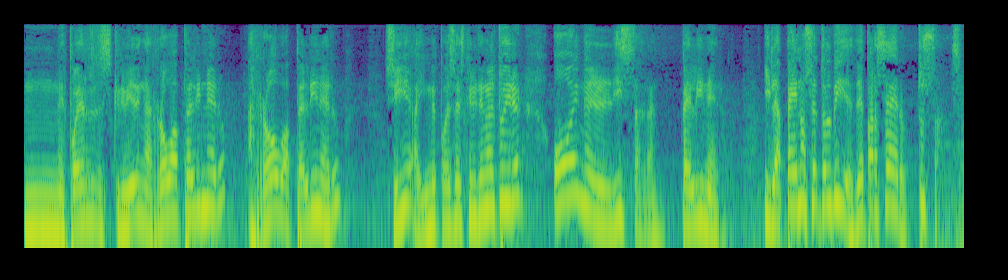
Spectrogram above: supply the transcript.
Mm, me puedes escribir en arroba pelinero, arroba pelinero. Sí, ahí me puedes escribir en el Twitter o en el Instagram, pelinero. Y la P no se te olvide, de parcero, tú sabes.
